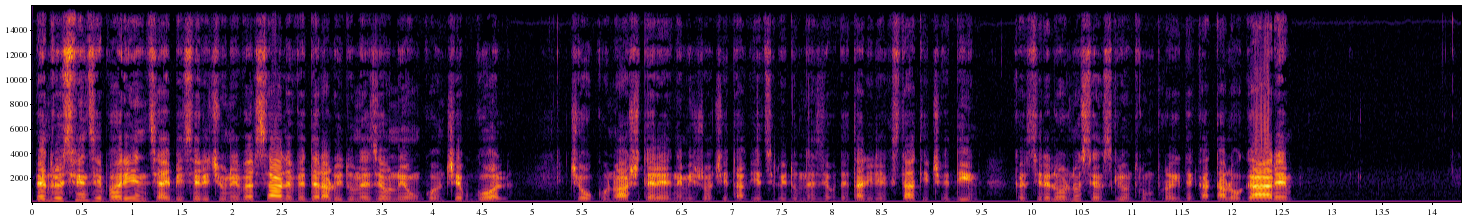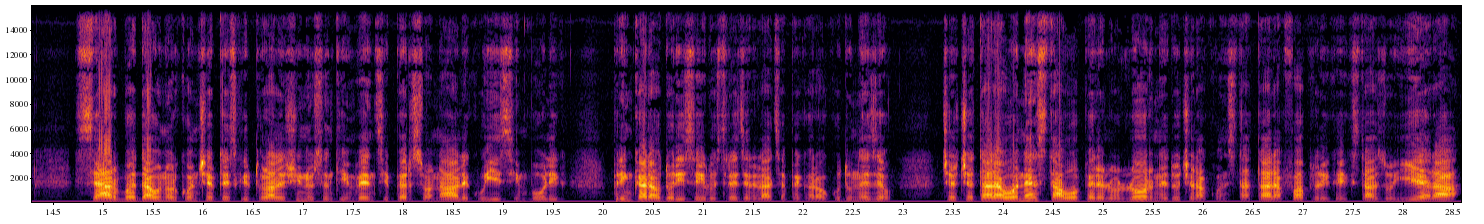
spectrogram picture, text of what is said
Pentru Sfinții Părinți ai Bisericii Universale, vederea lui Dumnezeu nu e un concept gol, ci o cunoaștere nemijlocită a vieții lui Dumnezeu. Detaliile extatice din cărțile lor nu se înscriu într-un proiect de catalogare, se arbăda unor concepte scripturale și nu sunt invenții personale cu i simbolic prin care au dorit să ilustreze relația pe care au cu Dumnezeu. Cercetarea onestă a operelor lor ne duce la constatarea faptului că extazul era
